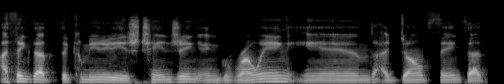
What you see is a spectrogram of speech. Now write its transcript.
I think that the community is changing and growing, and I don't think that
